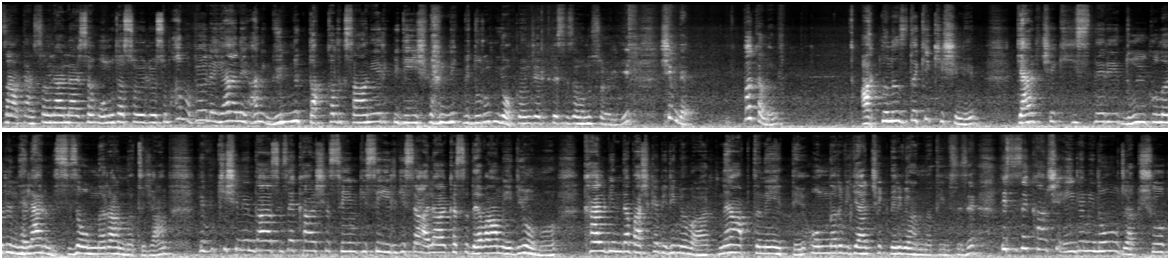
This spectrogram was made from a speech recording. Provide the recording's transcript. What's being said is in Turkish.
zaten söylerlerse onu da söylüyorsun ama böyle yani hani günlük dakikalık saniyelik bir değişmenlik bir durum yok. Öncelikle size onu söyleyeyim. Şimdi bakalım aklınızdaki kişinin gerçek hisleri, duyguları nelermiş size onları anlatacağım. Ve bu kişinin daha size karşı sevgisi, ilgisi, alakası devam ediyor mu? Kalbinde başka biri mi var? Ne yaptı, ne etti? Onları bir gerçekleri bir anlatayım size. Ve size karşı eylemi ne olacak? Şu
